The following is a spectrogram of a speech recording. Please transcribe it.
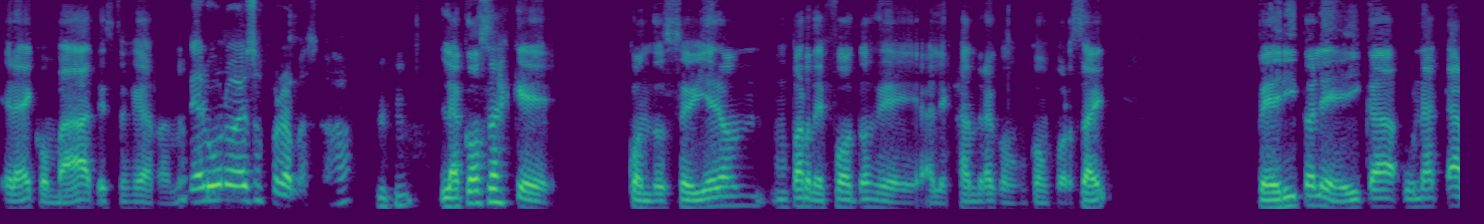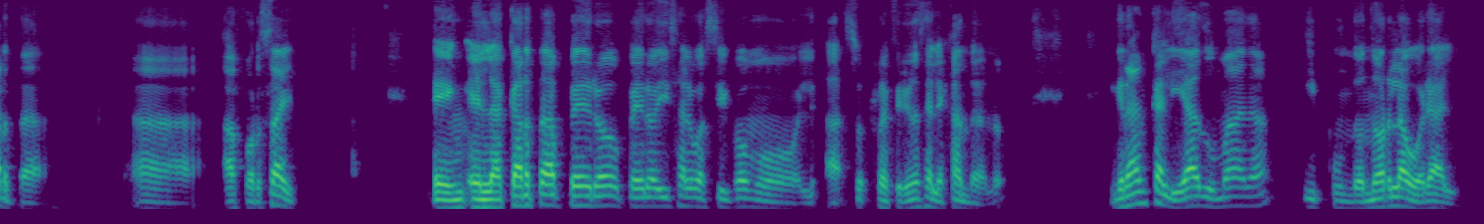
era de combate, esto es guerra, ¿no? de alguno de esos programas. Ajá. La cosa es que cuando se vieron un par de fotos de Alejandra con, con Forsyth, Pedrito le dedica una carta a, a Forsyth. En, en la carta, Pedro, Pedro dice algo así como, a- refiriéndose a Alejandra, ¿no? Gran calidad humana y pundonor laboral.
